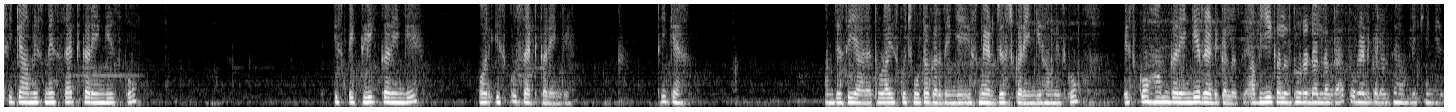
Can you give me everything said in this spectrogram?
ठीक है, हम इसमें सेट करेंगे इसको। इस पर क्लिक करेंगे और इसको सेट करेंगे, ठीक है। जैसे ये आ रहा है, थोड़ा इसको छोटा कर देंगे, इसमें एडजस्ट करेंगे हम इसको। इसको हम करेंगे रेड कलर से। अब ये कलर थोड़ा डल लग रहा है तो रेड कलर से हम लिखेंगे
